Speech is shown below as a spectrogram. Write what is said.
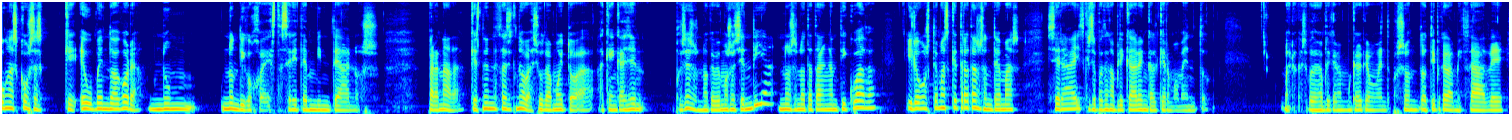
unhas cousas que eu vendo agora non, non digo, joder, esta serie ten 20 anos. Para nada. Que estén dezas nova axuda moito a, a que encaixen pois eso, no que vemos hoxe en día, non se nota tan anticuada, e logo os temas que tratan son temas xerais que se poden aplicar en calquer momento. Bueno, que se poden aplicar en calquer momento, pois son do típico da amizade,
